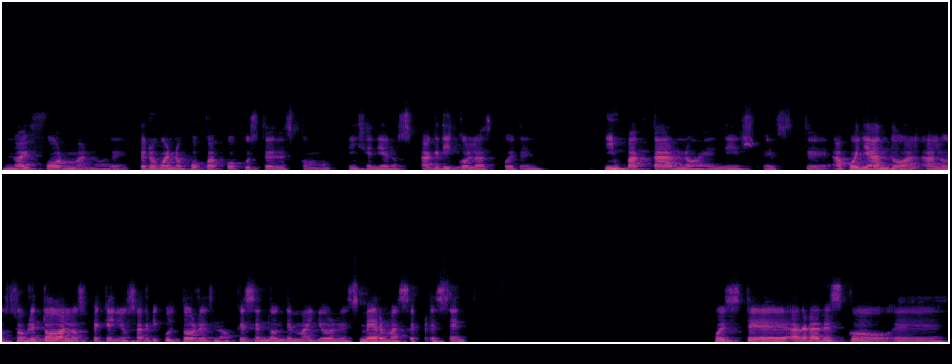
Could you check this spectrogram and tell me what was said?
no hay forma, ¿no? pero bueno, poco a poco ustedes como ingenieros agrícolas pueden impactar, ¿no? En ir este, apoyando a, los, sobre todo a los pequeños agricultores, ¿no? Que es en donde mayores mermas se presentan. Pues te agradezco eh,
